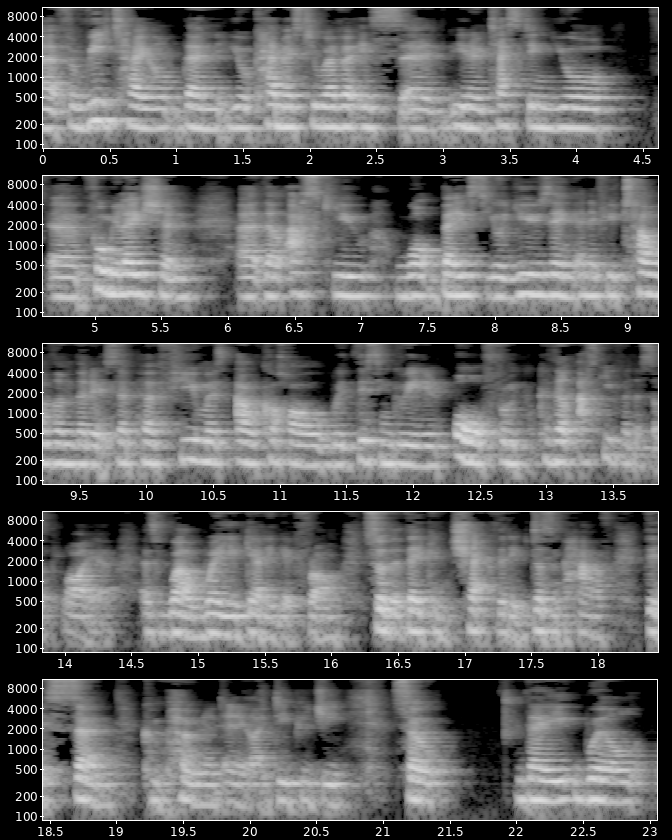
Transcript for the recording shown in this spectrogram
uh, for retail, then your chemist, whoever is, uh, you know, testing your uh, formulation, uh, they'll ask you what base you're using. And if you tell them that it's a perfumer's alcohol with this ingredient or from, because they'll ask you for the supplier as well, where you're getting it from, so that they can check that it doesn't have this um, component in it, like DPG. So they will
